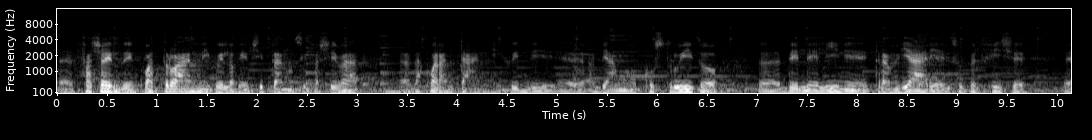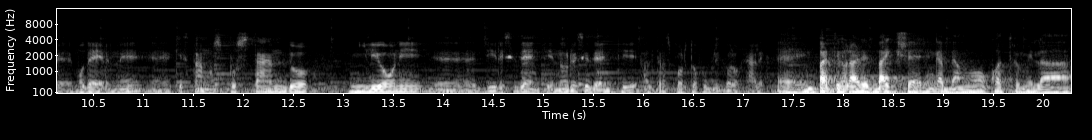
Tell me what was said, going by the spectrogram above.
eh, facendo in quattro anni quello che in città non si faceva eh, da 40 anni, quindi eh, abbiamo costruito eh, delle linee tranviarie di superficie moderne che stanno spostando milioni di residenti e non residenti al trasporto pubblico locale. in particolare il bike sharing abbiamo 4.000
